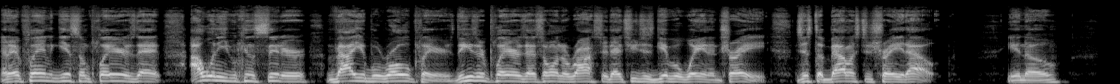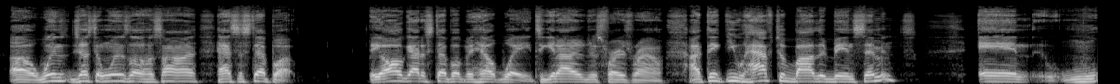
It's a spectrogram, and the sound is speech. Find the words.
And they're playing against some players that I wouldn't even consider valuable role players. These are players that's on the roster that you just give away in a trade just to balance the trade out. You know, uh, Win- Justin Winslow, Hassan has to step up. They all got to step up and help Wade to get out of this first round. I think you have to bother Ben Simmons. And w-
